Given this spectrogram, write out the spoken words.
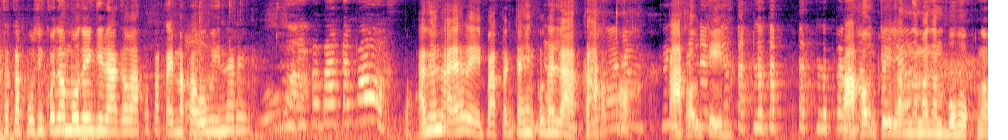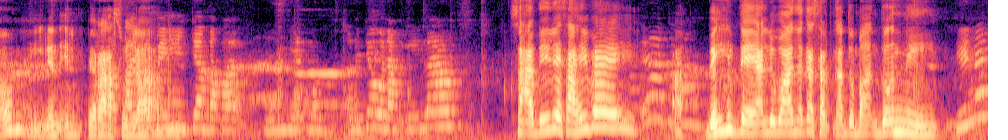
At tatapusin ko na muna yung ginagawa ko patay makauwi na rin. Hindi pa bata po. Ano na ere, ipaplantahin ko na lang. Kaka, kakaunti. Tatlo, tat, tatlo pa Kakaunti lang naman ang buhok noon. Ilan ilang piraso lang. Gabihin dyan, baka hirap mag, ano dyan, walang ilaw. Sa dili, sa highway. Ah, di, hindi. Ang liwanag ka. Sarap nga dumaan doon eh. Yun eh.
